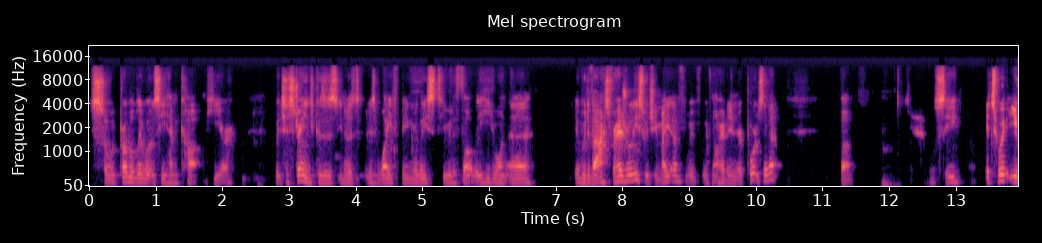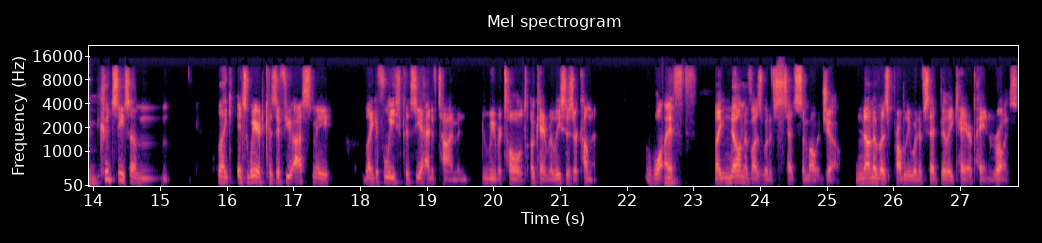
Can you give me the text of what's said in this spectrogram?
So we probably won't see him cut here, which is strange because his you know his, his wife being released, you would have thought that he'd want uh it would have asked for his release, which he might have. We've we've not heard any reports of it, but yeah, we'll see. It's weird. You Mm. could see some, like, it's weird because if you asked me, like, if we could see ahead of time and we were told, okay, releases are coming. What Mm. if, like, none of us would have said Samoa Joe? None of us probably would have said Billy Kay or Peyton Royce.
